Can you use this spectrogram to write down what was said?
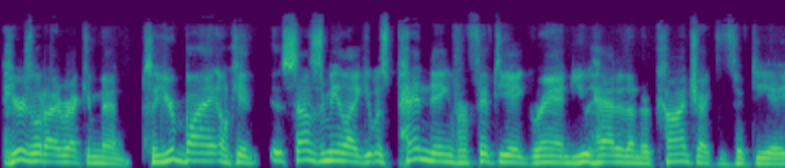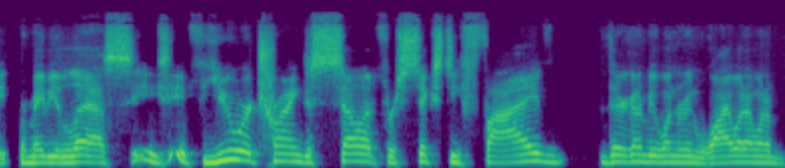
here's what I recommend. So you're buying. Okay, it sounds to me like it was pending for 58 grand. You had it under contract for 58 or maybe less. If you were trying to sell it for 65, they're going to be wondering why would I want to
